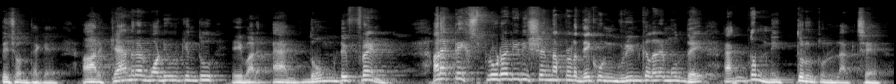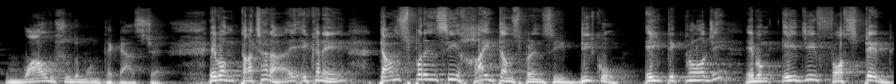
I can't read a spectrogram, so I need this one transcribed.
পেছন থেকে। আর ক্যামেরার মডিউল কিন্তু এবার একদম ডিফারেন্ট আর একটা এক্সপ্লোরার এডিশন আপনারা দেখুন গ্রিন কালারের মধ্যে একদম নিত্য নতুন লাগছে। ওয়াও শুধু মন থেকে আসছে। এবং তাছাড়া এখানে ট্রান্সপারেন্সি হাই ট্রান্সপারেন্সি ডিকো এই টেকনোলজি এবং এই যে ফ্রস্টেড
